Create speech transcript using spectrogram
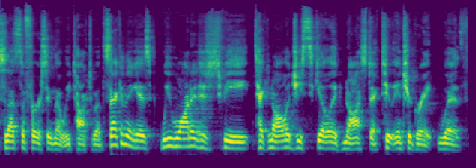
So that's the first thing that we talked about. The second thing is we wanted it to be technology skill agnostic to integrate with.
